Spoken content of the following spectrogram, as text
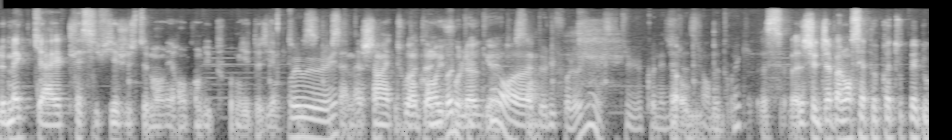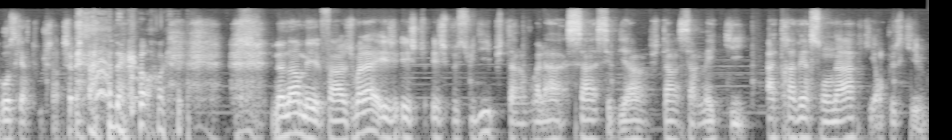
le mec qui a classifié justement les rencontres du premier deuxième tout ça, machin et tout, un grand ufologue. Tout ça. de l'ufologie, si tu connais déjà ce genre de truc. J'ai déjà balancé à peu près toutes mes plus grosses cartouches. Hein. Ah, d'accord. non, non, mais enfin, voilà, et, et, je, me suis dit, putain, voilà, ça, c'est bien. Putain, c'est un mec qui, à travers son art, qui en plus qui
